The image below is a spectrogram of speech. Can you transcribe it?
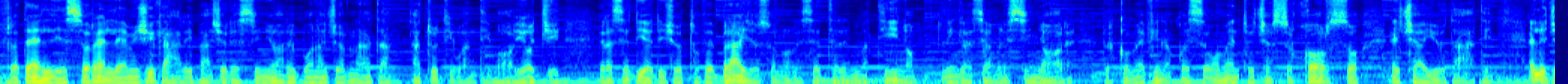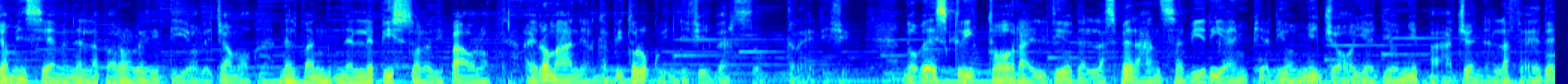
fratelli e sorelle, amici cari, pace del Signore, buona giornata a tutti quanti voi. Oggi, grazie a Dio, 18 febbraio, sono le 7 del mattino, ringraziamo il Signore per come fino a questo momento ci ha soccorso e ci ha aiutati. E leggiamo insieme nella parola di Dio, leggiamo nel, nell'epistola di Paolo ai Romani, al capitolo 15, il verso 13, dove è scritto ora il Dio della speranza vi riempia di ogni gioia e di ogni pace nella fede,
